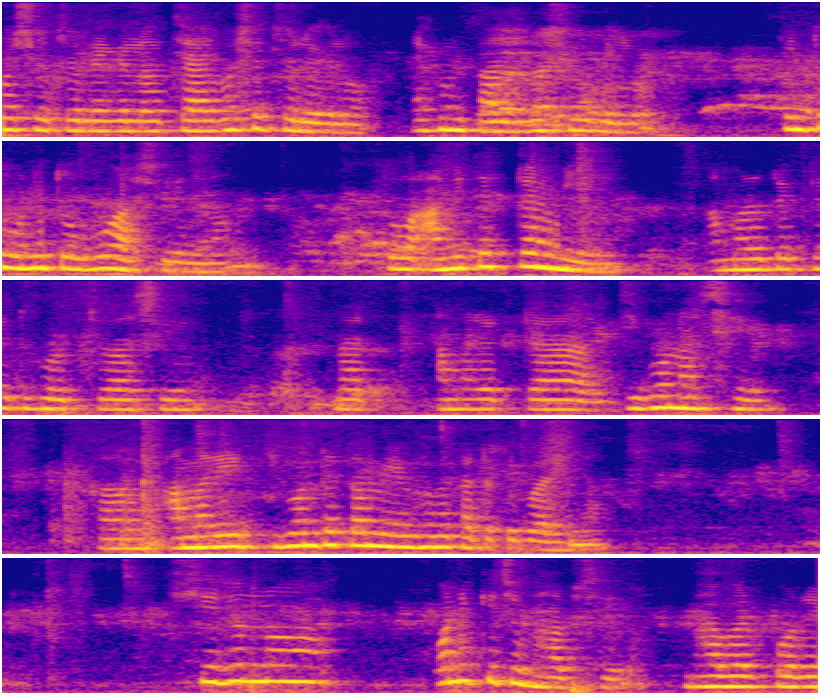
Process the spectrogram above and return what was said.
বছর চলে গেল, চার বছর চলে গেল, এখন পাঁচ বছর গেল। কিন্তু উনি তবুও আসলেন না। তো আমি তো একটা মেয়ে, আমারও তো একটা ধৈর্য আছে, বা আমার একটা জীবন আছে, কারণ আমার এই জীবনটা তো আমি এভাবে কাটাতে পারি না। সেজন্য অনেক কিছু ভাবছি। ভাবার পরে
